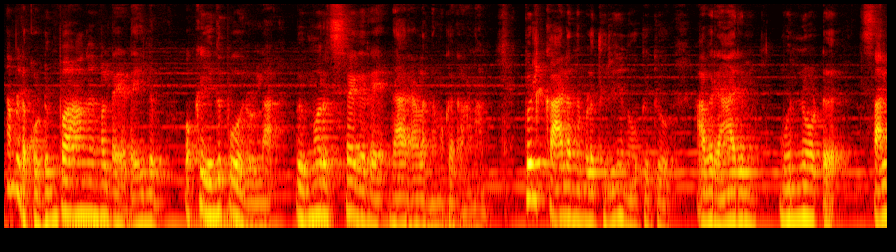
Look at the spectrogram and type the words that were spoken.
നമ്മുടെ കുടുംബാംഗങ്ങളുടെ ഇടയിലും ഒക്കെ ഇതുപോലുള്ള വിമർശകരെ ധാരാളം നമുക്ക് കാണാം. പിൽക്കാലം നമ്മൾ തിരിഞ്ഞു നോക്കിക്കൂ അവരാരും മുന്നോട്ട് സൽ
